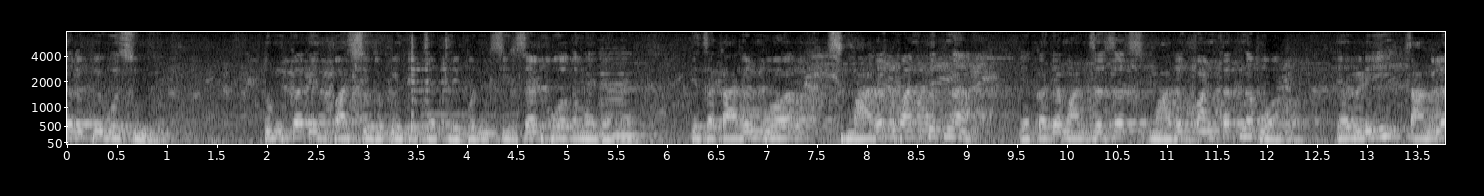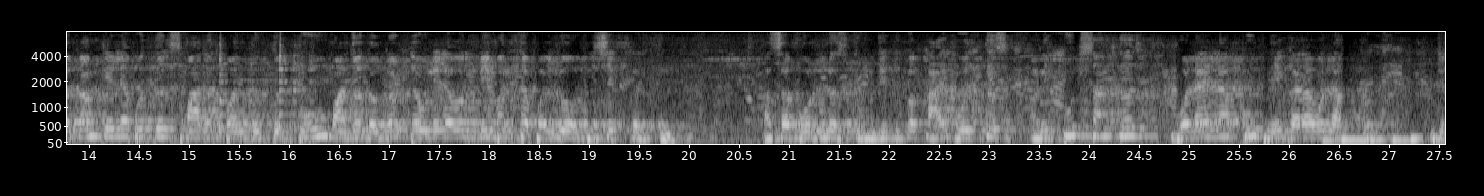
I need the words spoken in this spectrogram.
हजार रुपये वसूल. तुमका देईन पाचशे रुपये त्याच्यातले पण शिरसाट बुवा नाही देणार? त्याचं कारण बुवा स्मारक बांधतात ना एखाद्या माणसाचं स्मारक बांधतात ना बुवा त्यावेळी चांगलं काम केल्याबद्दल स्मारक बांधतात. तर तू माझं दगड ठेवलेल्यावर मी म्हणता पहिलो अभिषेक करते. असं बोललंस तू म्हणजे तुका काय बोलतेस? आणि तूच सांगतस बोलायला खूप हे करावं लागतं. म्हणजे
